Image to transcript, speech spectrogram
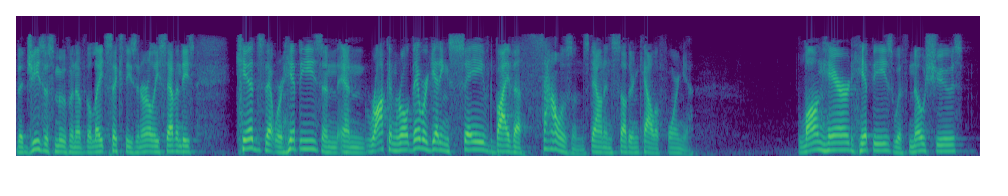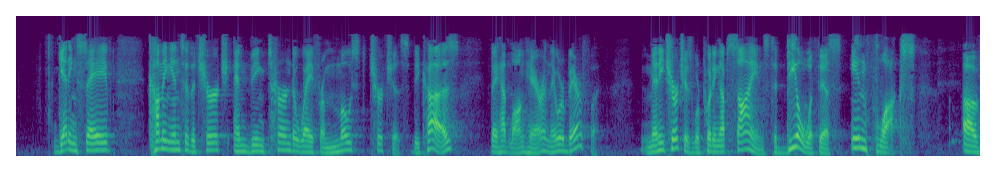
the Jesus movement of the late 60s and early 70s, kids that were hippies and, and rock and roll, they were getting saved by the thousands down in Southern California. Long haired hippies with no shoes, getting saved, coming into the church, and being turned away from most churches because they had long hair and they were barefoot. Many churches were putting up signs to deal with this influx of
